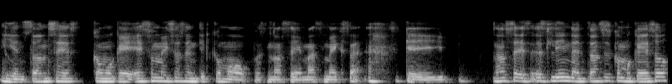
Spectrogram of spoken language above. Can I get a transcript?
y entonces como que eso me hizo sentir como, pues no sé, más mexa, que no sé, es, es lindo. Entonces como que eso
